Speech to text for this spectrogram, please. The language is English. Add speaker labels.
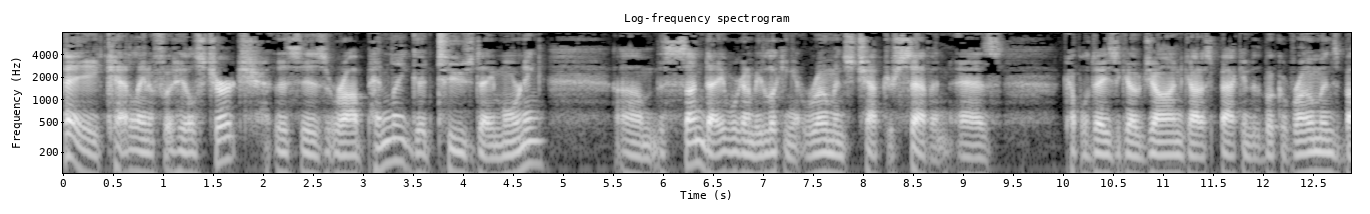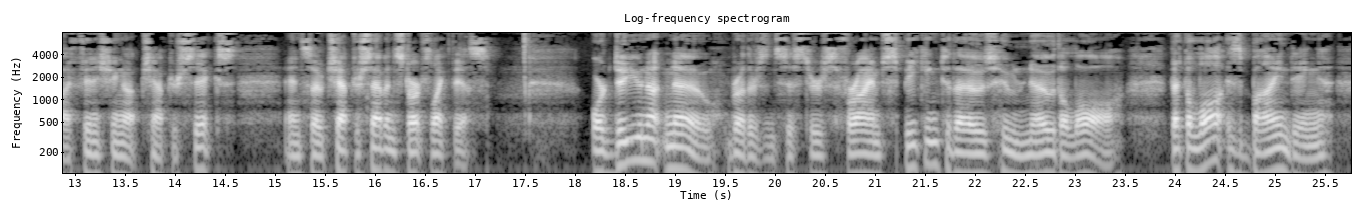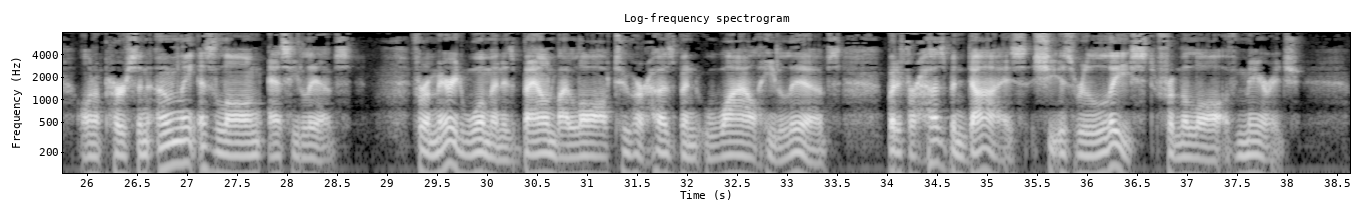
Speaker 1: Hey, Catalina Foothills Church. This is Rob Pendley. Good Tuesday morning. Um, this Sunday, we're going to be looking at Romans chapter 7. As a couple of days ago, John got us back into the book of Romans by finishing up chapter 6. And so chapter 7 starts like this. Or do you not know, brothers and sisters, for I am speaking to those who know the law, that the law is binding on a person only as long as he lives. For a married woman is bound by law to her husband while he lives, but if her husband dies, she is released from the law of marriage.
